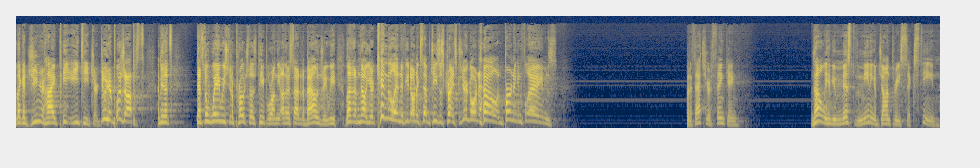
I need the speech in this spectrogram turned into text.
like a junior high PE teacher. Do your push ups. I mean, that's, that's the way we should approach those people who are on the other side of the boundary. We let them know you're kindling if you don't accept Jesus Christ because you're going to hell and burning in flames. But if that's your thinking, not only have you missed the meaning of John 3:16,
